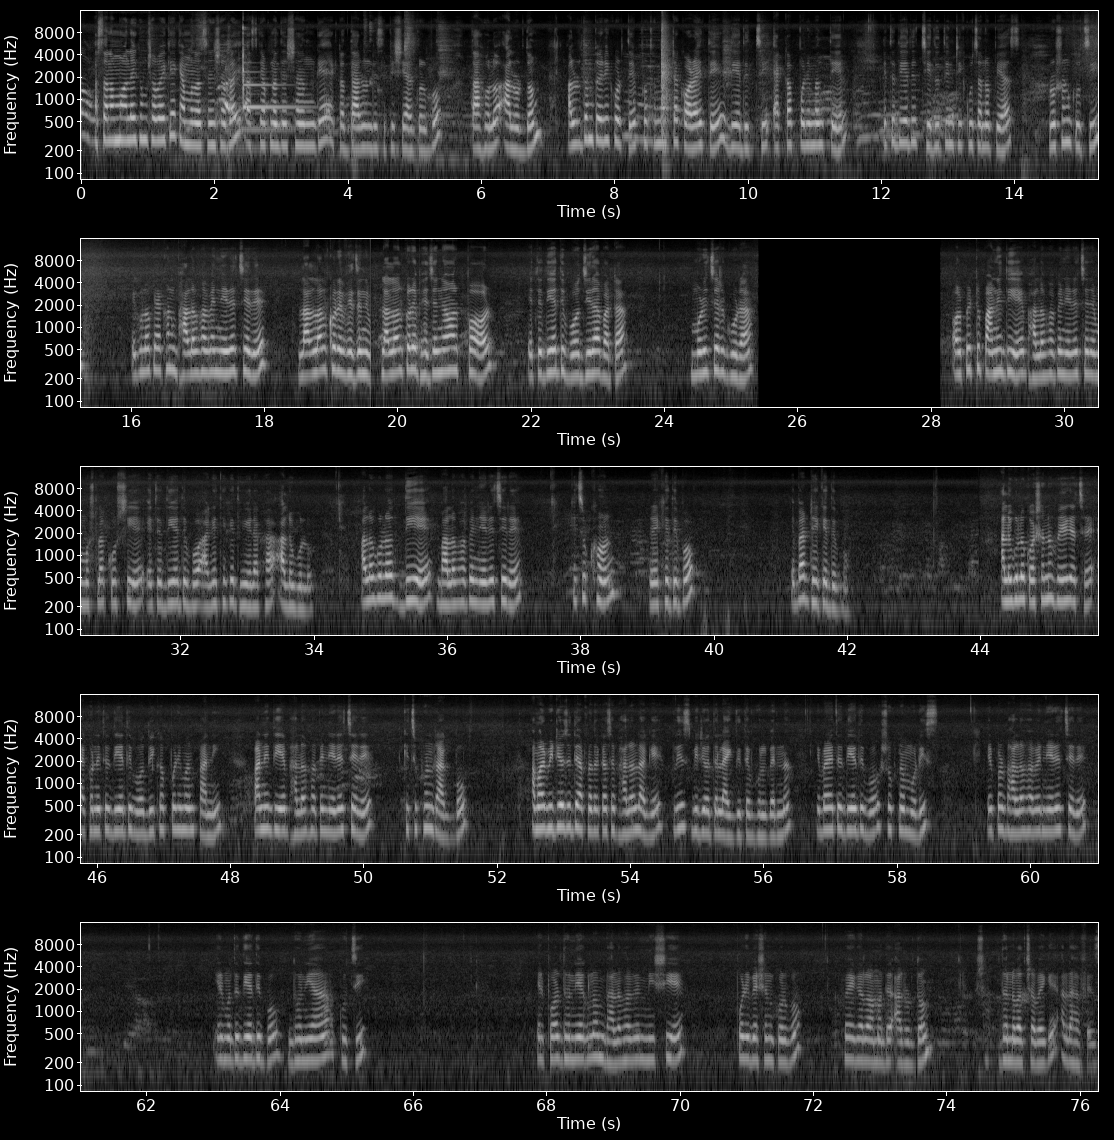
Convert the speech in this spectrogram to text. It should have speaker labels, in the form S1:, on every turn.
S1: আসসালামু আলাইকুম সবাইকে, কেমন আছেন সবাই? আজকে আপনাদের সঙ্গে একটা দারুণ রেসিপি শেয়ার করব। তা হলো আলুর দম। আলুর দম তৈরি করতে প্রথমে একটা কড়াইতে দিয়ে দিচ্ছি এক কাপ পরিমাণ তেল। এতে দিয়ে দিচ্ছি দু তিনটি কুচানো পেঁয়াজ, রসুন কুচি। এগুলোকে এখন ভালোভাবে নেড়ে চেড়ে লাল লাল করে ভেজে নেব। লাল লাল করে ভেজে নেওয়ার পর এতে দিয়ে দিব জিরা বাটা, মরিচের গুঁড়া অল্প একটু পানি দিয়ে ভালোভাবে নেড়ে চেড়ে মশলা কষিয়ে এতে দিয়ে দেব আগে থেকে ধুয়ে রাখা আলুগুলো। আলুগুলো দিয়ে ভালোভাবে নেড়ে চেড়ে কিছুক্ষণ রেখে দেব। এবার ঢেকে দেব। আলুগুলো কষানো হয়ে গেছে। এখন এতে দিয়ে দিব দুই কাপ পরিমাণ পানি। পানি দিয়ে ভালোভাবে নেড়ে চেড়ে কিছুক্ষণ রাখব। আমার ভিডিও যদি আপনাদের কাছে ভালো লাগে প্লিজ ভিডিওতে লাইক দিতে ভুলবেন না। এবার এতে দিয়ে দেব শুকনো মরিচ, এরপর ভালোভাবে নেড়ে চেড়ে এর মধ্যে দিয়ে দেব ধনিয়া কুচি। এরপর ধনিয়াগুলো ভালোভাবে মিশিয়ে পরিবেশন করব। হয়ে গেল আমাদের আলুর দম। ধন্যবাদ সবাইকে, আল্লাহ হাফেজ।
